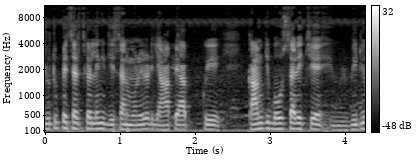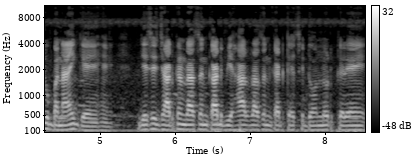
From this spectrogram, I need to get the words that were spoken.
यूट्यूब पे सर्च कर लेंगे जिसान मोनिटर। यहाँ पे आपके काम की बहुत सारी वीडियो बनाए गए हैं। जैसे Jharkhand ration card, Bihar ration card कैसे डाउनलोड करें,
